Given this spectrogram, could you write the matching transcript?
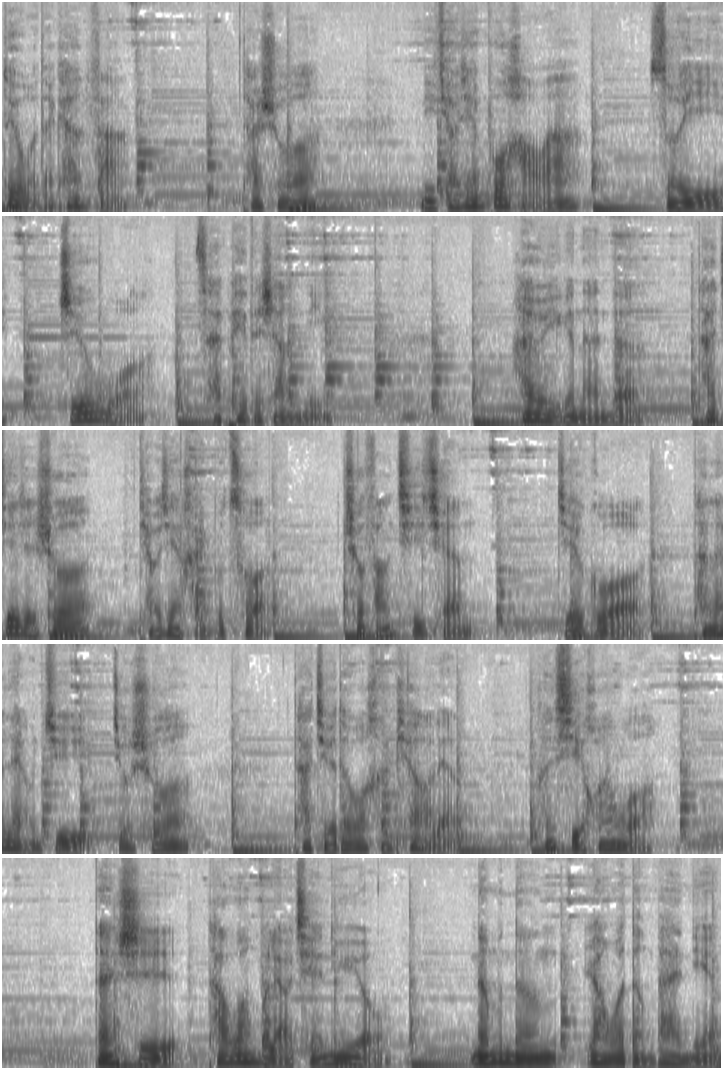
对我的看法。他说：“你条件不好啊，所以只有我才配得上你。”还有一个男的，他接着说。条件还不错，车房齐全，结果谈了两句就说，他觉得我很漂亮，很喜欢我，但是他忘不了前女友，能不能让我等半年，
